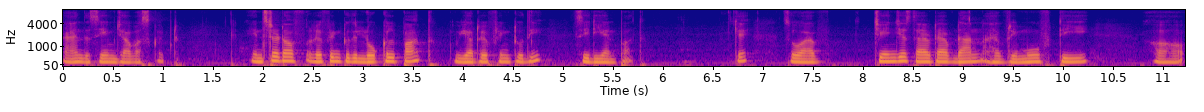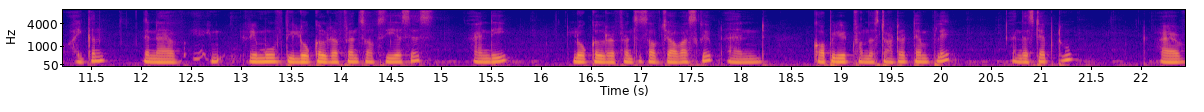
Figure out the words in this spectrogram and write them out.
and the same javascript. Instead of referring to the local path we are referring to the cdn path. Okay? So i have changes that i have done i have removed the uh, icon. Then i have removed the local reference of css and the local references of javascript and copied it from the starter template. And the step two I have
